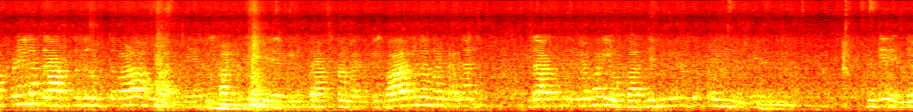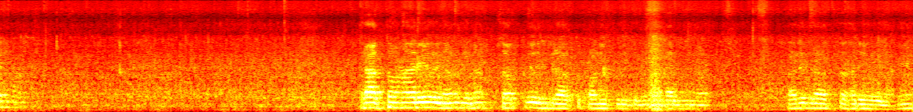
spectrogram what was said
ਆਪਣੇ ਨਾ ਦਰਖਤ ਦਰੁਖਤ ਵਾਲਾ ਉਹ ਕਰਦੇ ਆ ਵੀ ਪੱਟ ਕਿ ਦਰਖਤਾਂ ਕਰਕੇ। ਬਾਹਰ ਦੀਆਂ ਮਟਰਾਂ ਚ ਦਰਖਤ ਨੂੰ ਜਮਾ ਨਹੀਂ ਉਹ ਕਰਦੇ ਵੀ ਉਹ ਪਈ ਰਹਿੰਦੇ ਠੰਡੇ ਰਹਿੰਦੇ ਮੌਸਮ। ਦਰਖਤ ਹੁਣ ਹਰੇ ਹੋ ਜਾਣਗੇ ਨਾ ਸਭ ਕੁਝ ਦਰਖਤ ਪਾਣੀ ਪੂਰੀ ਤੋਂ ਬਿਨਾਂ ਗਰਮੀ ਨਾਲ। ਸਾਰੇ ਦਰਖਤ ਹਰੇ ਹੋ ਜਾਣੇ ਆ।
